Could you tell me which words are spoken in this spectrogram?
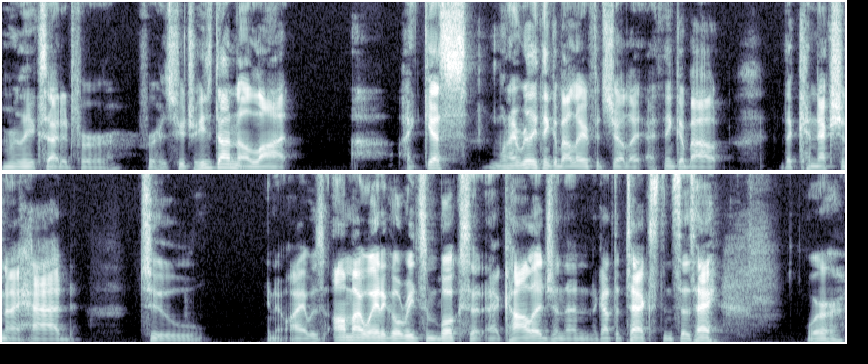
I'm really excited for for his future. He's done a lot. I guess when I really think about Larry Fitzgerald, I, I think about the connection I had to, you know, I was on my way to go read some books at, at college, and then I got the text and says, "Hey, we're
